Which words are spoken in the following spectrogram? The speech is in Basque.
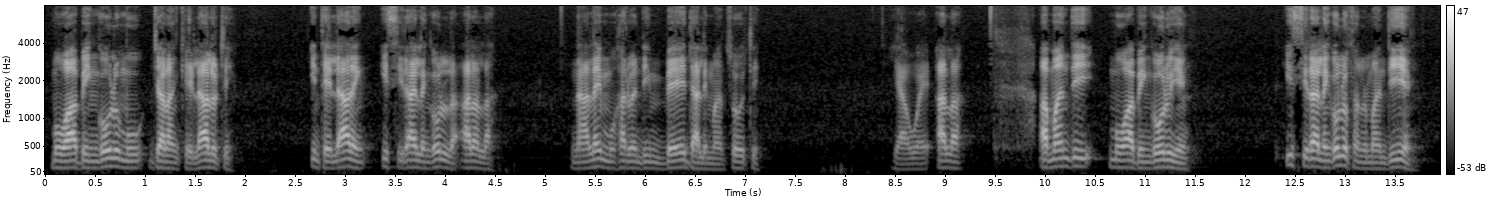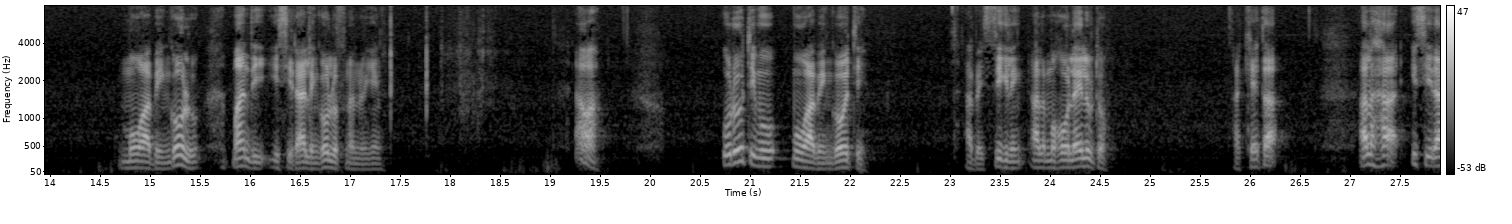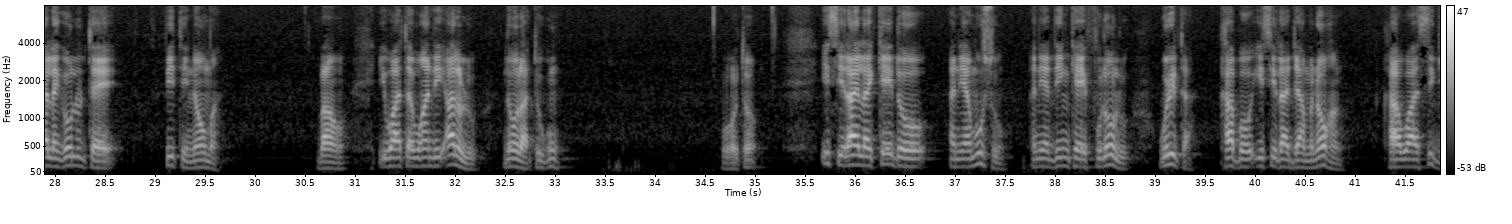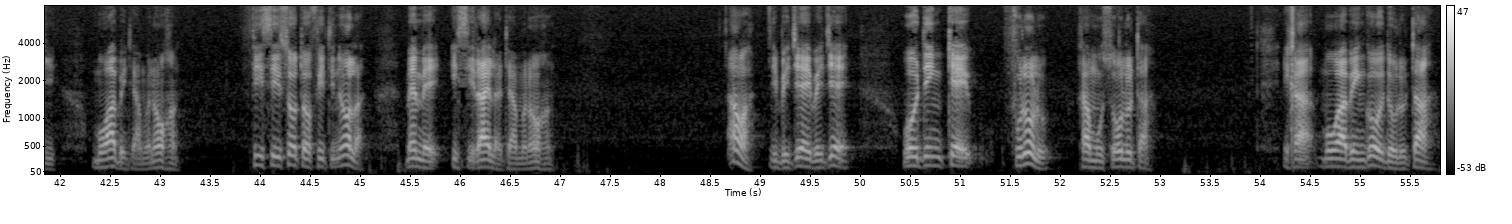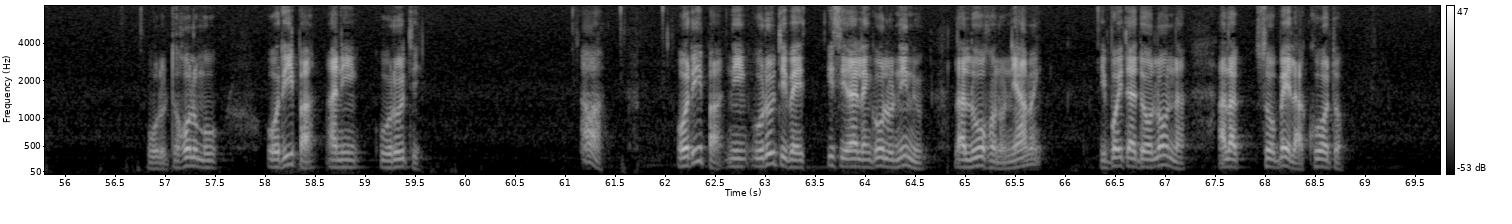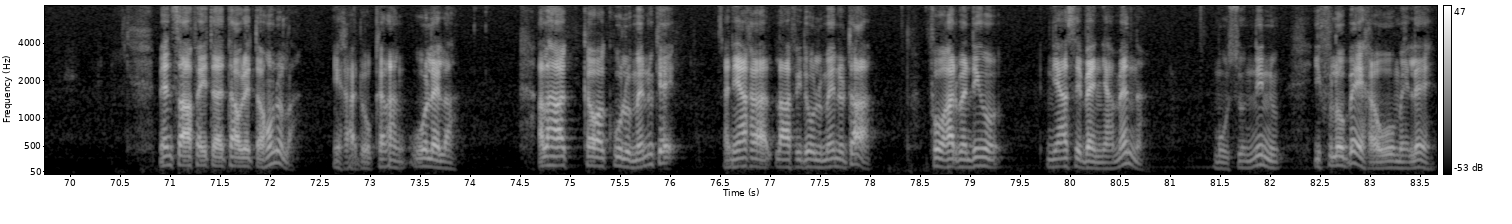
Moabingolu mu jalanke laluti. Inte laren isirai langolu la alala. Nale mu harwendin be dalimansoti. Yahweh ala. Amandi Moabingolu yen. Isira lengolu fanu mandi yen. Moabingolu mandi isira lengolu fanu yen. Awa. Uruti mu Moabingoti. Abe sigling ala moho leluto. Aketa. alaha isiralengolu te piti noma. Bon iwata wandi alalu nola tugun woto isiraila kedo aniamusu aniadinke fulolu urita, kabo isira jamanohan kawa sigi moabe jamanohan. Fisi soto fitinola meme isiraila jamanohan. Awa ibeje ibeje wo dinke fulolu kamusoluta iha moabengo doluta woluto holumu oripa ani uruti awa oripa ni uruti be isiraila ngolu ninu la luohono nyamen iboita dolona ala sobela kuoto. Men sa feita taureta honola, iha do karang uolela. Ala ha kawa kulu menuke, ani aha la fidolu menuta, fo harbendingo niase ben nyamenna. Musun ninu, ifulo beha o mele.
